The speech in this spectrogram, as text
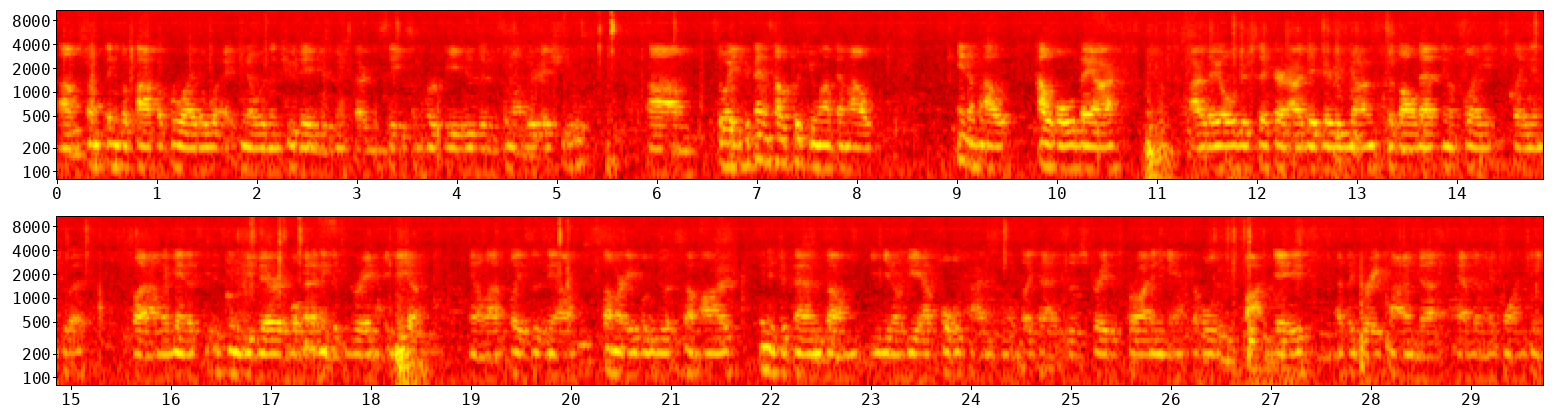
Um, some things will pop up right away. You know, within two days, you're going to start to see some herpes and some other issues. Um, so it depends how quick you want them out and about how old they are. Are they older, sicker? are they very young? Because all that's gonna play, play into it. But, um, again, it's, it's gonna be variable, but I think it's a great idea. You know, a lot of places, you know, some are able to do it, some aren't, and it depends, you know, do you have hold times and things like that? If the straight is brought in, you have to hold it for five days, that's a great time to have them in a quarantine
